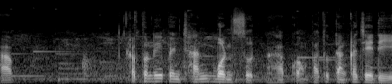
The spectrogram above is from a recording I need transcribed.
ครับ ครับตรงนี้เป็นชั้นบนสุดนะครับของพัตุตังกเจดี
